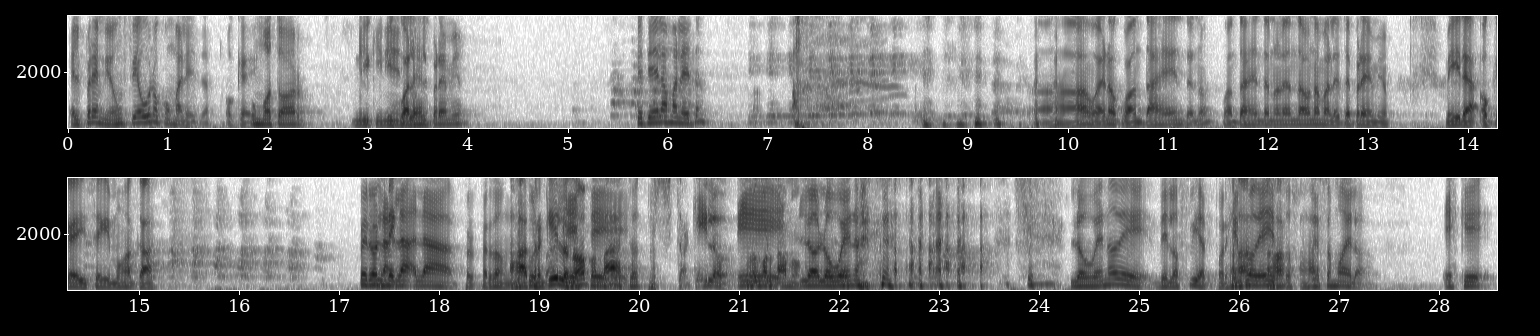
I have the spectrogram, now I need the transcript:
el premio es un Fiat 1 con maleta. Ok. Un motor ¿Y- 1500. ¿Y, cuál es el premio? ¿Qué tiene la maleta? Ajá, bueno, ¿cuánta gente, no? ¿Cuánta gente no le han dado una maleta de premio? Mira, ok, seguimos acá. Pero la, Me- la, la- per- perdón. Ajá, disculpa, tranquilo, ¿no, este, papá? Esto- pues, tranquilo, todo lo eh, cortamos. Lo, lo bueno, lo bueno de, de los Fiat, por ejemplo, Ajá, de ajá, esos, ajá. de esos modelos, es que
